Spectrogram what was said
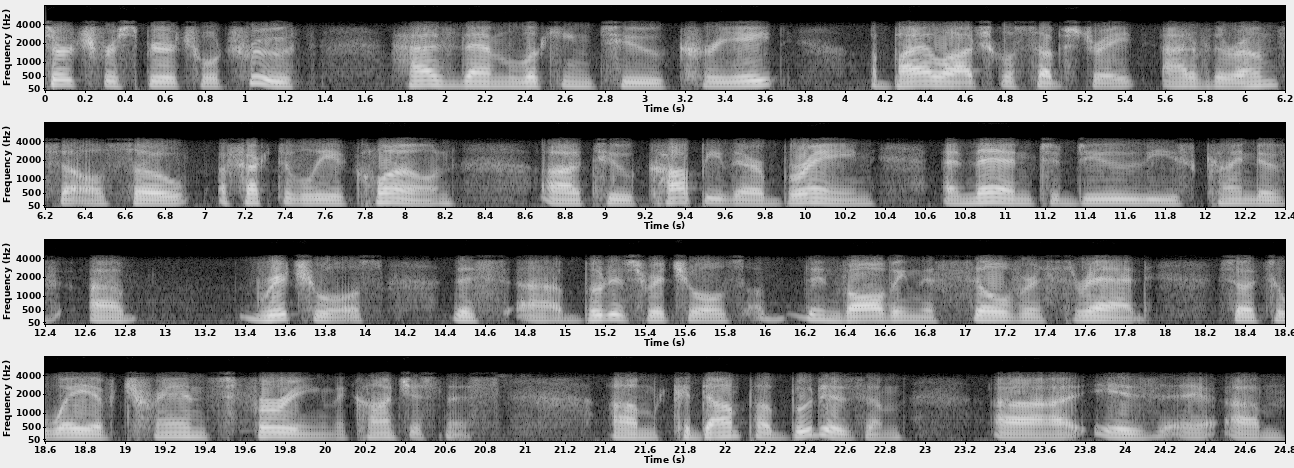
search for spiritual truth has them looking to create a biological substrate out of their own cells, so effectively a clone, uh, to copy their brain and then to do these kind of uh, rituals, this uh, Buddhist rituals involving the silver thread. So it's a way of transferring the consciousness. Um, Kadampa Buddhism uh, is a, um,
